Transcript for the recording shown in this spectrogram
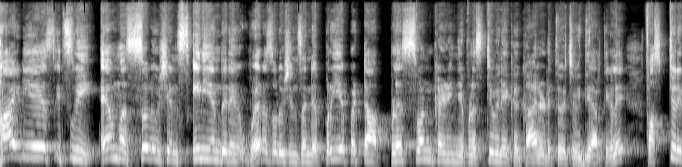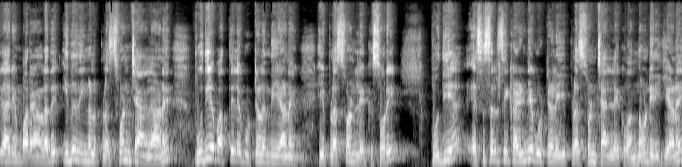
Hi dears it's V M S solutions ഇനി എന്തിന്? വേറെ സൊല്യൂഷൻസ് എന്റെ പ്രിയപ്പെട്ട പ്ലസ് വൺ കഴിഞ്ഞ് പ്ലസ് ടുവിലേക്ക് കാലെടുത്ത് വെച്ച വിദ്യാർത്ഥികളെ ഫസ്റ്റ് ഒരു കാര്യം പറയാനുള്ളത് ഇത് നിങ്ങൾ പ്ലസ് വൺ ചാനലാണ് പുതിയ പത്തിലെ കുട്ടികൾ എന്ത് ചെയ്യാണ്? ഈ പ്ലസ് വണ്ണിലേക്ക് സോറി പുതിയ എസ് എസ് എൽ സി കഴിഞ്ഞ കുട്ടികൾ ഈ പ്ലസ് വൺ ചാനലിലേക്ക് വന്നുകൊണ്ടിരിക്കുകയാണ്.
